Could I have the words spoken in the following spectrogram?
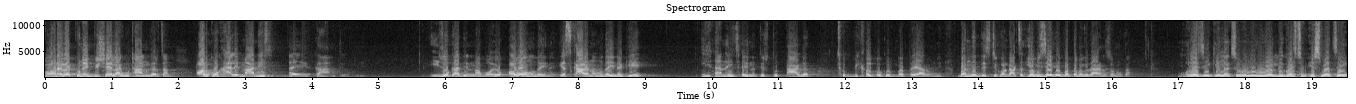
भनेर कुनै विषयलाई उठान गर्छन्। अर्को खाले मानिस ए कहाँ त्यो? हिजोका दिनमा भयो अब हुँदैन। यसकारण हुँदैन कि यहाँ नै छैन त्यस्तो तागत त्यो विकल्पको रूपमा तयार हुने भन्ने दृष्टिकोण राख्छन्। यो विषयको उप तपाईँको धारणा छन् उता मलाई चाहिँ के लाग्छ भने उनीहरूले गर्छन्। यसमा चाहिँ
